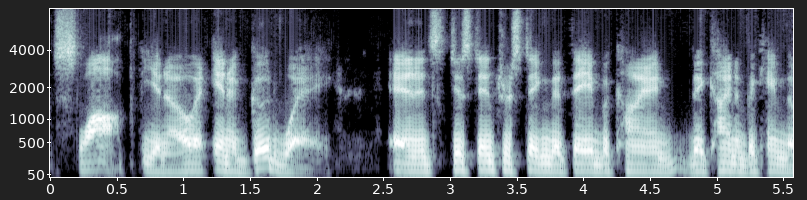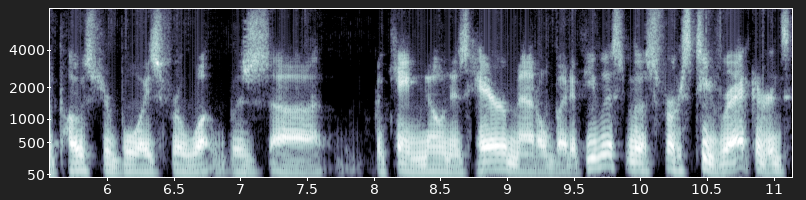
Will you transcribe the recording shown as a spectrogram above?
slop, you know, in a good way and it's just interesting that they became they kind of became the poster boys for what was uh, became known as hair metal. But if you listen to those first two records,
